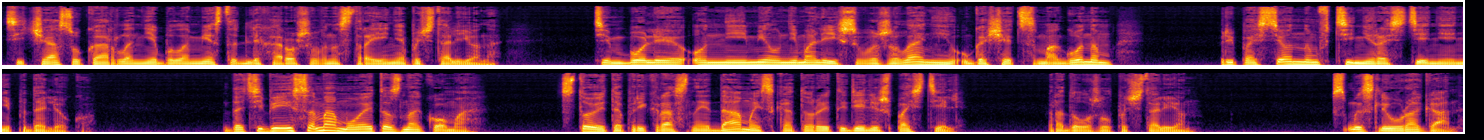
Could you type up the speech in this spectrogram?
Сейчас у Карла не было места для хорошего настроения почтальона. Тем более он не имел ни малейшего желания угощать самогоном припасенным в тени растения неподалеку. Да тебе и самому это знакомо. С той то прекрасной дамой, с которой ты делишь постель, продолжил почтальон. В смысле ураган.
